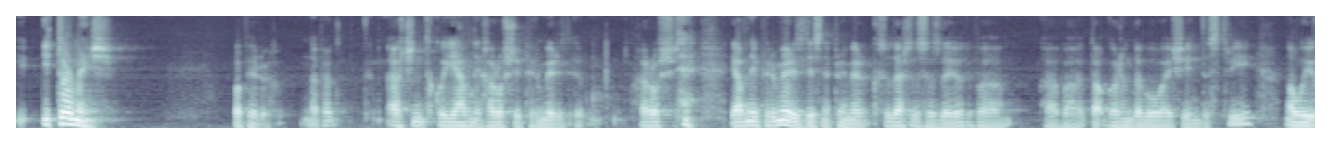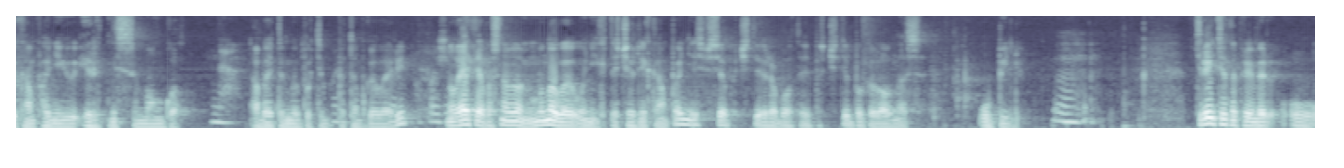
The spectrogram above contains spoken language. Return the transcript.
и, и то меньше. Во-первых, очень такой явный, хороший пример, хороший, явный пример здесь, например, государство создает в, в горнодобывающей индустрии новую компанию Иртнис Монгол. Да. Об этом мы будем потом говорить. Попозже. Но это в основном много у них дочерних компаний, есть все почти работает, почти у нас убили. Угу. В-третьих, например, у,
